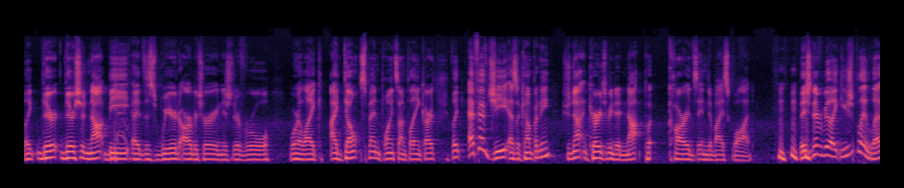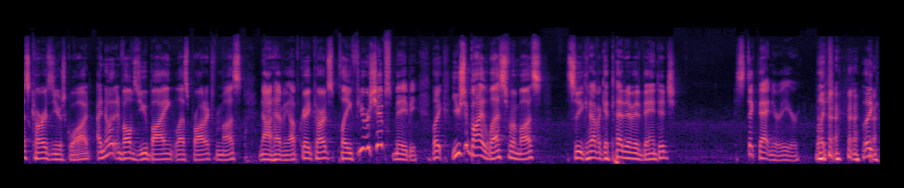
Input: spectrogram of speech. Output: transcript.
Like there there should not be uh this weird arbitrary initiative rule where like I don't spend points on playing cards. Like FFG as a company should not encourage me to not put cards into my squad. they should never be like you should play less cards in your squad. I know it involves you buying less product from us, not having upgrade cards, playing fewer ships maybe. Like you should buy less from us so you can have a competitive advantage. Stick that in your ear. Like like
